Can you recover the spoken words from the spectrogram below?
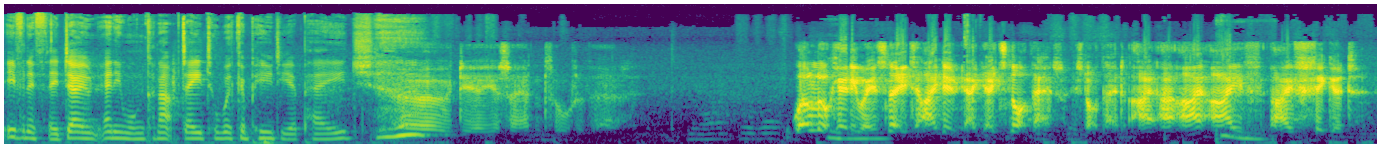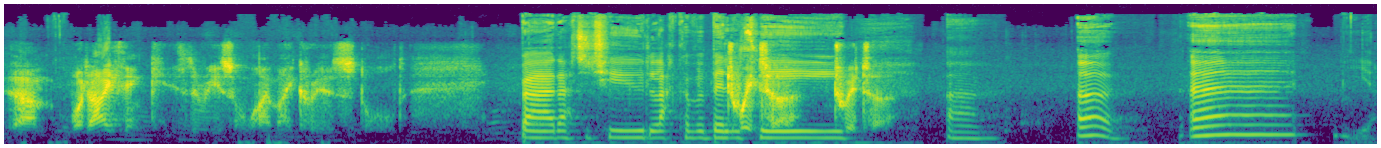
Even if they don't, anyone can update a Wikipedia page. oh dear, yes, I hadn't thought of that. Well, look, anyway, it's not. It's, I don't. It's not that. It's not that. I, I, I've, I've figured um, what I think is the reason why my career's stalled. bad attitude, lack of ability. Twitter. Twitter. Oh, uh, yeah.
